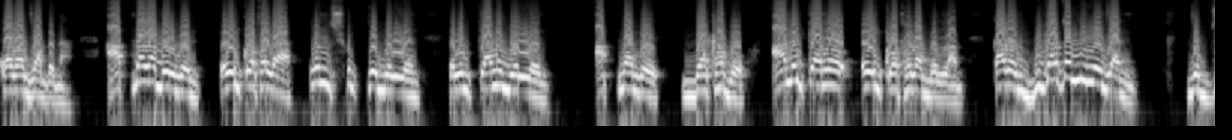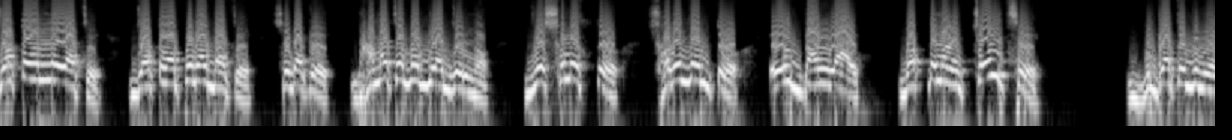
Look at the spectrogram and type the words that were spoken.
করা যাবে না। আপনারা বলবেন, এই কথাটা কোন সূত্রে বললেন এবং কেন বললেন? আপনাদের দেখাবো। আমি কেন এই কথাটা বললাম? কারণ বিগত দিনে জানি যে যত অন্যায় আছে, যত অপরাধ আছে, সেটাকে ধামাচাপা দেওয়ার জন্য যে সমস্ত ষড়যন্ত্র এই বাংলায় বর্তমানে চলছে বিগত দিনে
